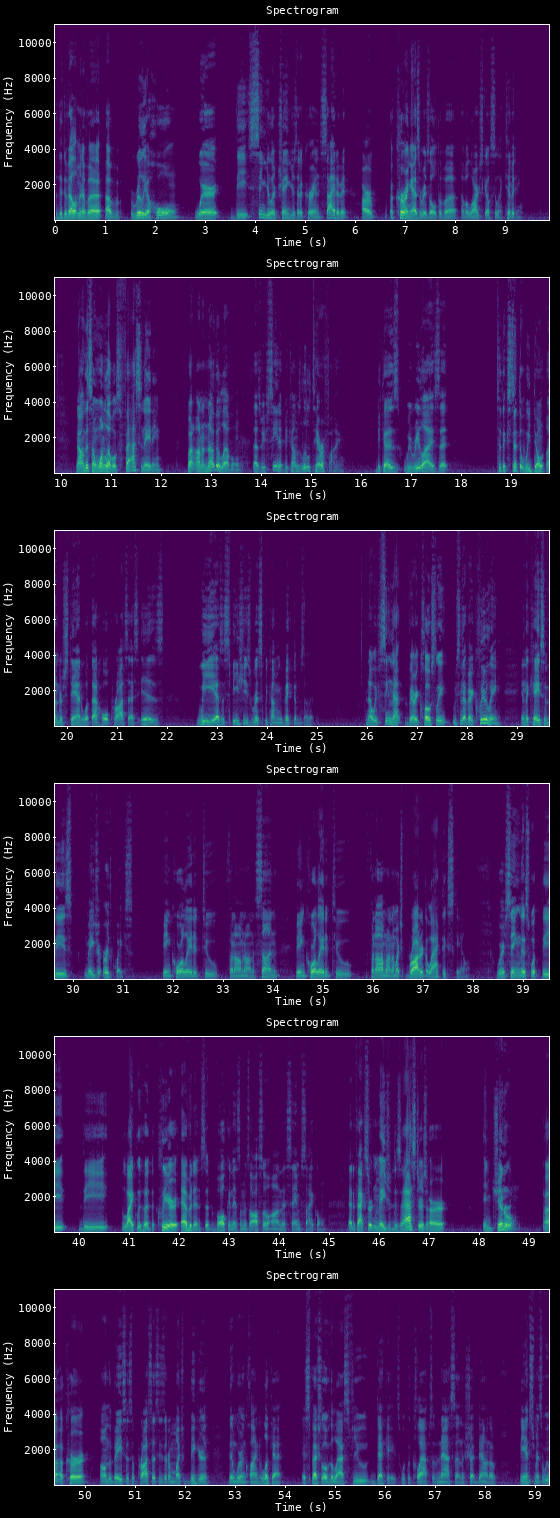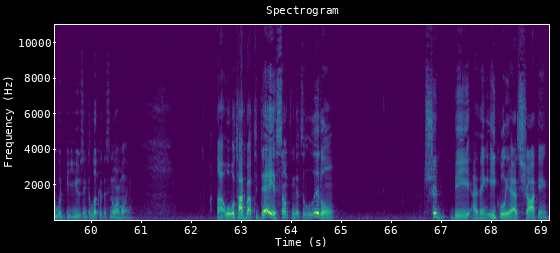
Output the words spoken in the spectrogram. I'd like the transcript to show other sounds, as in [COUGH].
the development of a of really a whole where the singular changes that occur inside of it are occurring as a result of a of a large scale selectivity. Now, this on one level is fascinating, but on another level, as we've seen, it becomes a little terrifying because we realize that to the extent that we don't understand what that whole process is, we as a species risk becoming victims of it. Now, we've seen that very closely, we've seen that very clearly in the case of these major earthquakes being correlated to phenomena on the sun, being correlated to phenomena on a much broader galactic scale. We're seeing this with the the likelihood, the clear evidence that volcanism is also on the same cycle. That in fact, certain major disasters are, in general, uh, occur on the basis of processes that are much bigger than we're inclined to look at, especially over the last few decades with the collapse of NASA and the shutdown of the instruments that we would be using to look at this normally. Uh, what we'll talk about today is something that's a little, should be, I think, equally as shocking,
